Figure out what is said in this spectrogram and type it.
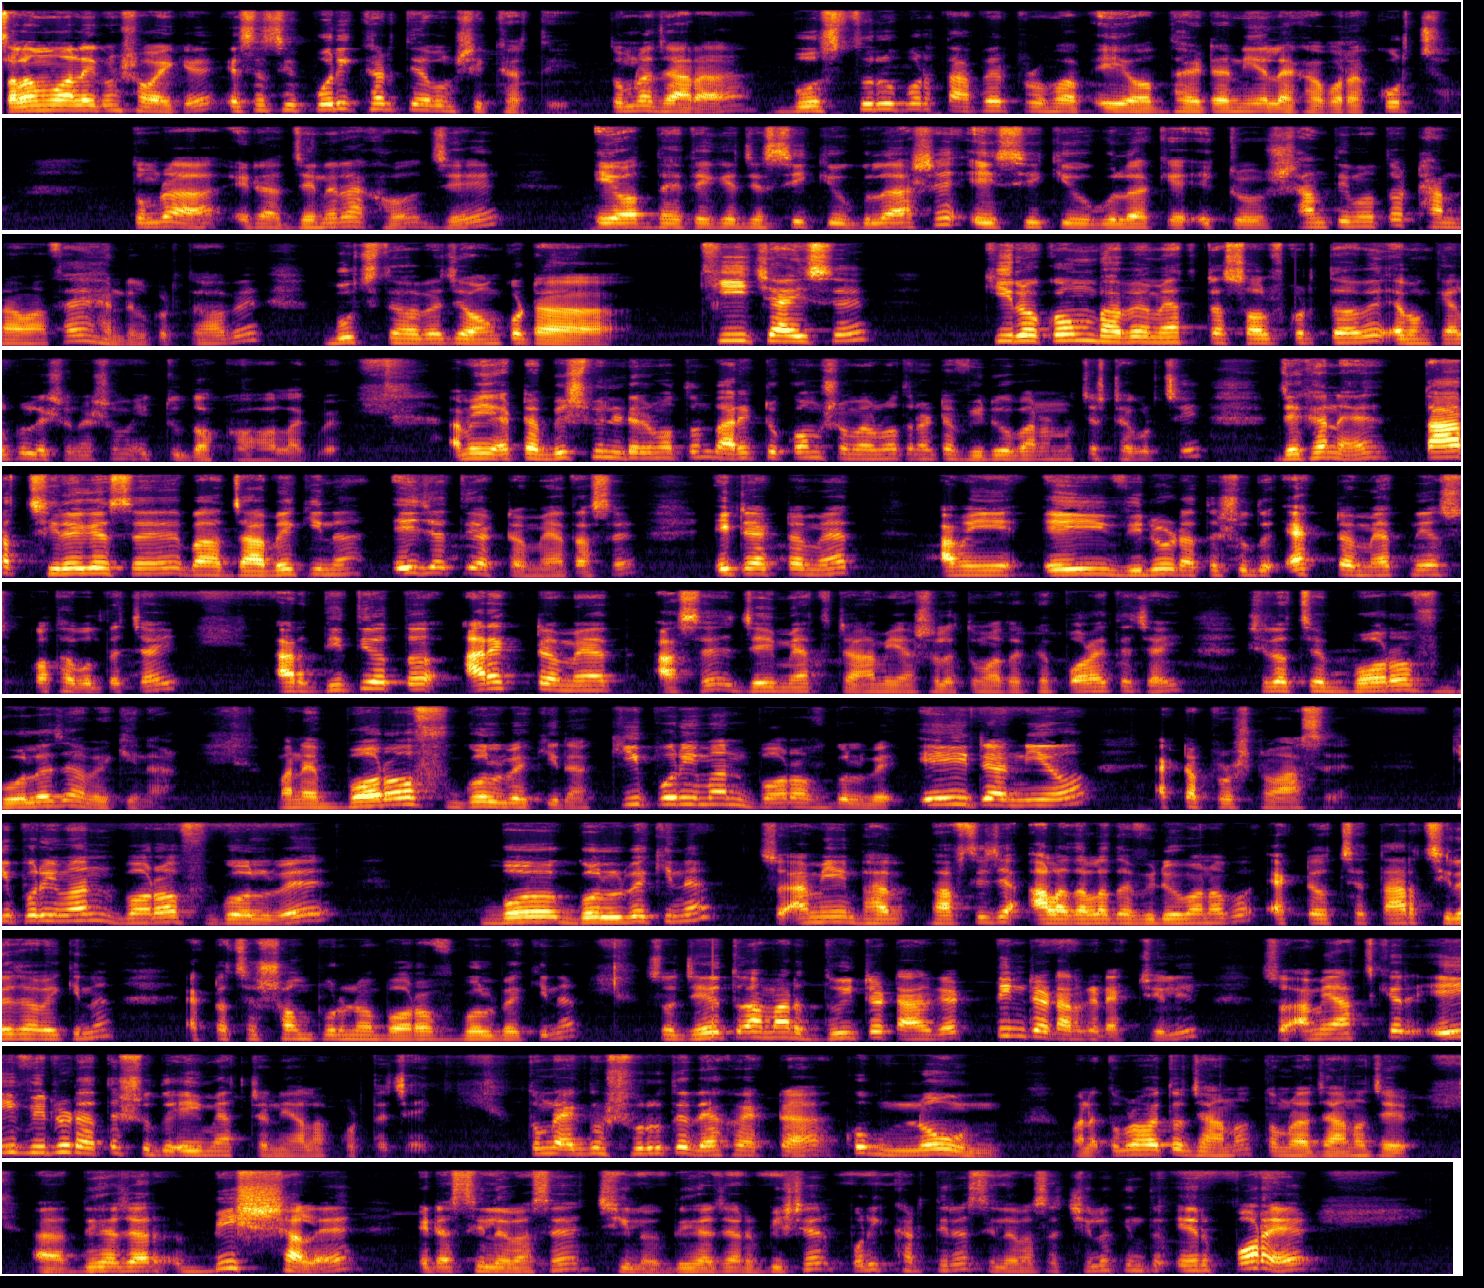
সালামু আলাইকুম সবাইকে। এসএসসি পরীক্ষার্থী এবং শিক্ষার্থী, তোমরা যারা বস্তুর উপর তাপের প্রভাব এই অধ্যায়টা নিয়ে লেখাপড়া করছ, তোমরা এটা জেনে রাখো যে এই অধ্যায় থেকে যে সিকিউগুলো আসে, এই সিকিউগুলোকে একটু শান্তিমতো ঠান্ডা মাথায় হ্যান্ডেল করতে হবে। বুঝতে হবে যে অঙ্কটা কি চাইছে কীরকম ভাবে ম্যাথটা সলভ করতে হবে এবং ক্যালকুলেশনের সময় একটু দক্ষ হওয়া লাগবে। আমি একটা বিশ মিনিটের মতন বা আরেকটু কম সময়ের মতন একটা ভিডিও বানানোর চেষ্টা করছি, যেখানে তার ছিঁড়ে গেছে বা যাবে কিনা, এই জাতীয় একটা ম্যাথ আছে। এটা একটা ম্যাথ আমি এই ভিডিওটাতে শুধু একটা ম্যাথ নিয়ে কথা বলতে চাই। আর দ্বিতীয়ত আরেকটা ম্যাথ আছে, যেই ম্যাথটা আমি আসলে তোমাদেরকে পড়াইতে চাই, সেটা হচ্ছে বরফ গলে যাবে কিনা। মানে বরফ গলবে কিনা, কি পরিমাণ বরফ গলবে, এইটা নিয়েও একটা প্রশ্ন আছে। কি পরিমাণ বরফ গলবে গলবে কিনা? সো আমি ভাব- ভাবছি যে আলাদা আলাদা ভিডিও বানাবো। একটা হচ্ছে তার ছিঁড়ে যাবে কিনা? একটা হচ্ছে সম্পূর্ণ বরফ গলবে কিনা? সো যেহেতু আমার দুইটা টার্গেট তিনটা টার্গেট অ্যাকচুয়ালি সো আমি আজকের এই ভিডিওটাতে শুধু এই ম্যাথটা নিয়ে আলাপ করতে চাই। তোমরা একদম শুরুতে দেখো একটা খুব নৌন মানে তোমরা হয়তো জানো, তোমরা জানো যে দুই হাজার বিশ সালে এটা সিলেবাসে ছিল। দুই হাজার বিশের পরীক্ষার্থীরা সিলেবাসে ছিল, কিন্তু এরপরে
